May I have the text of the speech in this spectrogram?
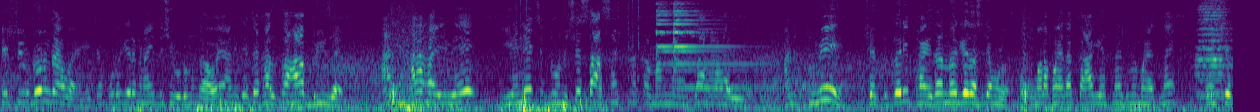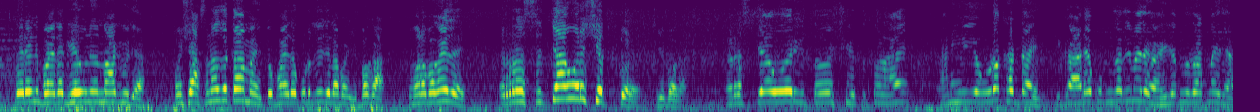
हे शिरडोन गाव आहे. याच्यापुढे गेलं नाही तर शिरडोन गाव आहे. आणि त्याच्या खालचा हा ब्रिज आहे. आणि हा हायवे एन एच दोनशे सहासष्ट क्रमांकाचा हा हायवे आणि तुम्ही शेतकरी फायदा न घेत असल्यामुळं तुम्हाला फायदा का घेत नाही तुम्ही माहीत नाही पण शेतकऱ्यांनी फायदा घेऊन ना घेऊ द्या. पण शासनाचं काम आहे तो फायदा कुठे दिला पाहिजे. बघा तुम्हाला बघायचं आहे रस्त्यावर शेततळ हे बघा रस्त्यावर इथं शेततळ आहे. आणि हे एवढं खड्डा आहे की गाड्या कुठून जाते माहिती का? ह्याच्यातनं जात नाही त्या.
